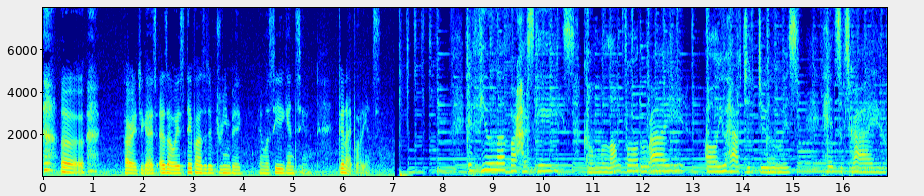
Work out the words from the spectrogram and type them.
uh, Alright, you guys, as always, stay positive, dream big, and we'll see you again soon. Good night, Pawdience. If you love our huskies, come along for the ride. All you have to do is hit subscribe.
